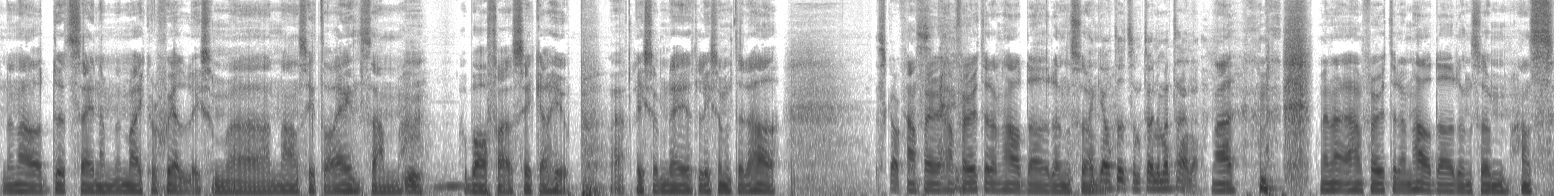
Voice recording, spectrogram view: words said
den här dödsscenen med Michael själv liksom uh, när han sitter ensam Mm. och bara för säckar ihop. Ja. Liksom, det är liksom inte det här. Scarface. Han får, han får inte den här döden som... Han går inte ut som Tony Montana. Nej, men han får inte den här döden som hans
